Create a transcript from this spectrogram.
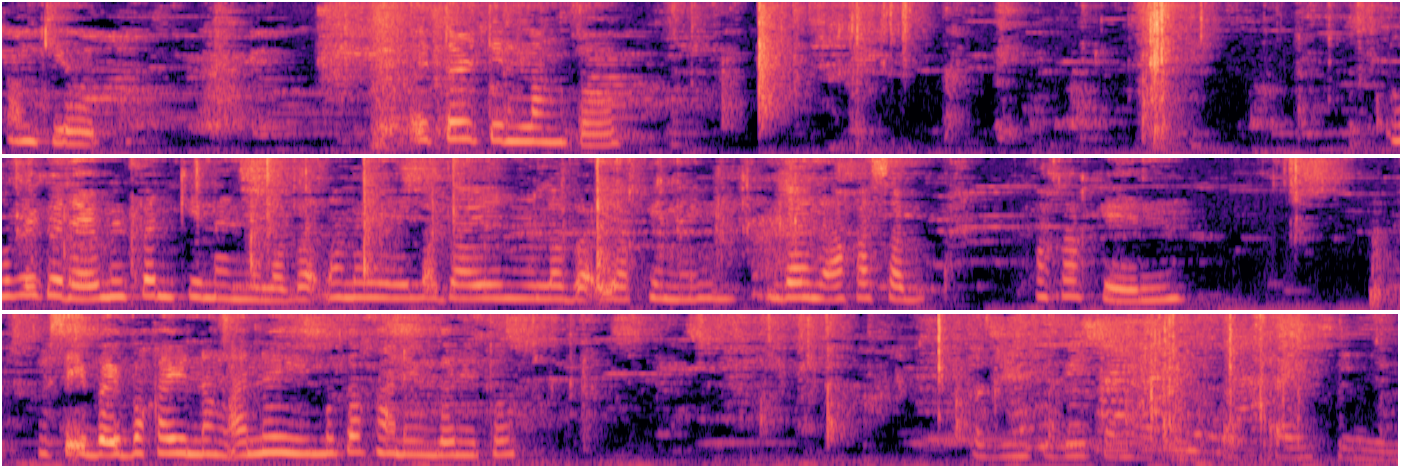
ang cute. Ay, 13 lang to. Kabay ko na, may pankinan nyo laba na may lagayan nyo laba yakin na yun. Ang gano'n akasab, akakin. Kasi iba-iba kayo ng ano eh. Magkakano yung ganito? Pag yung sabitan natin, pag pricing yun,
